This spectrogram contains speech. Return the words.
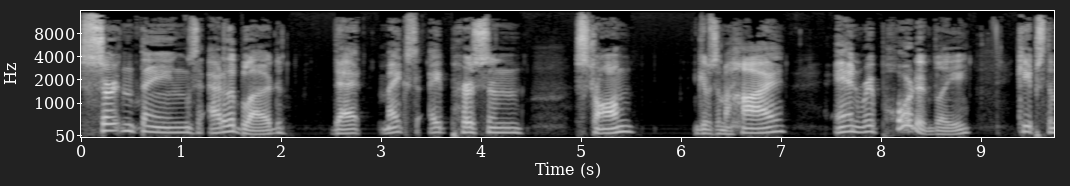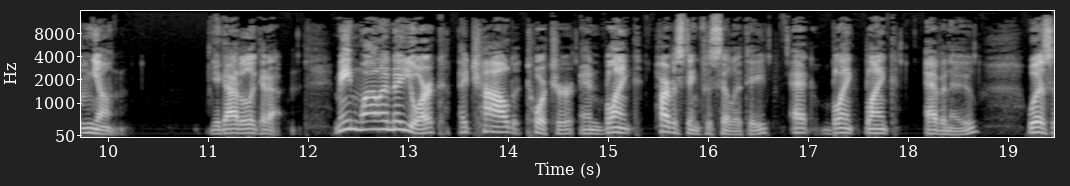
certain things out of the blood that makes a person strong, gives them a high, and reportedly keeps them young. You got to look it up. Meanwhile, in New York, a child torture and blank harvesting facility at blank blank Avenue was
